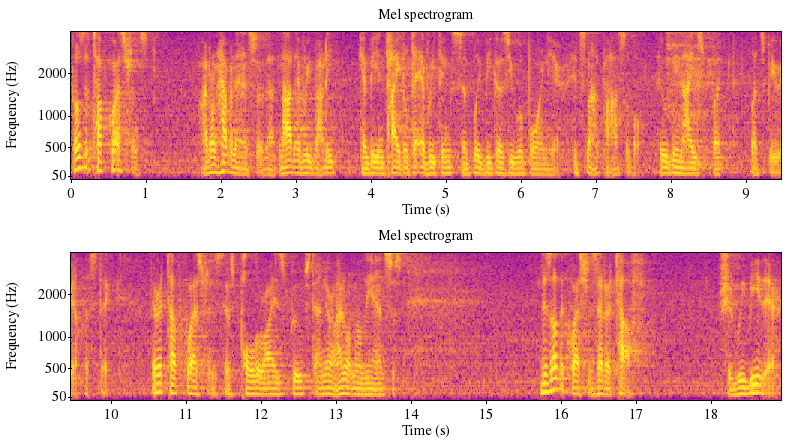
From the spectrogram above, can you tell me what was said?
Those are tough questions. I don't have an answer to that. Not everybody can be entitled to everything simply because you were born here. It's not possible. It would be nice, but let's be realistic. There are tough questions. There's polarized groups down there. I don't know the answers. There's other questions that are tough. Should we be there?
